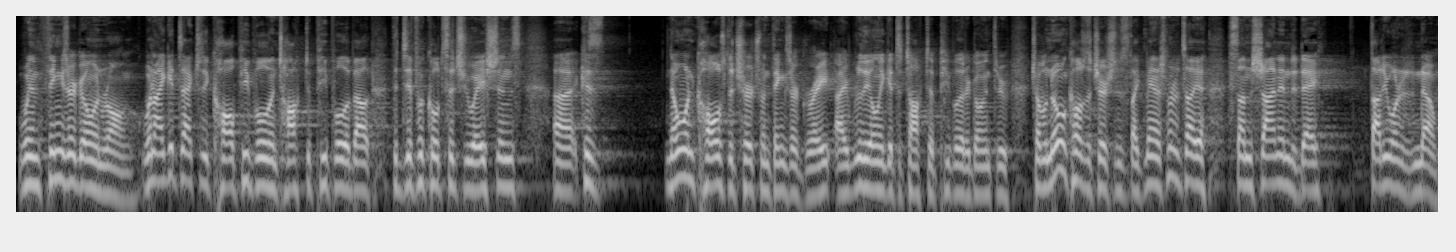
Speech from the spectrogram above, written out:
when things are going wrong, when I get to actually call people and talk to people about the difficult situations, because uh, no one calls the church when things are great. I really only get to talk to people that are going through trouble. No one calls the church and it's like, man, I just want to tell you, sun's shining today. Thought you wanted to know.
